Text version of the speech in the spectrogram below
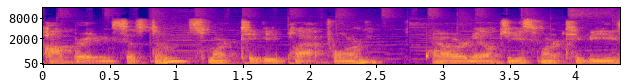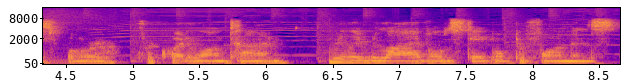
operating system, smart TV platform, powered LG smart TVs for, for quite a long time really reliable and stable performance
